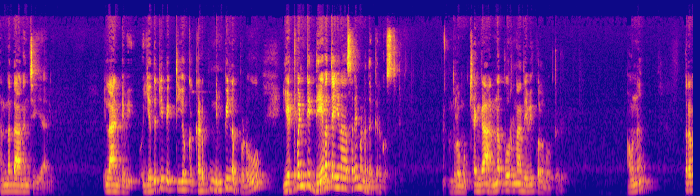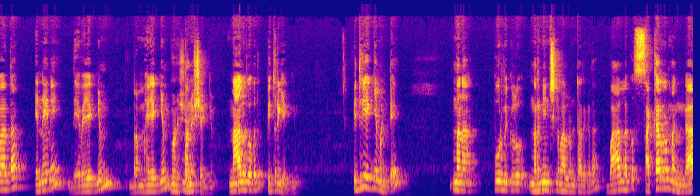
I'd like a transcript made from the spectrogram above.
అన్నదానం చేయాలి. ఇలాంటివి. ఎదుటి వ్యక్తి యొక్క కడుపు నింపినప్పుడు ఎటువంటి దేవత అయినా సరే మన దగ్గరకు వస్తుంది. అందులో ముఖ్యంగా అన్నపూర్ణాదేవి కొలబవుతుంది అవునా? తర్వాత ఎన్నైనాయి దేవయజ్ఞం బ్రహ్మయజ్ఞం మనుష్య- మనుష్యజ్ఞం నాలుగవది పితృయజ్ఞం. పితృయజ్ఞం అంటే మన పూర్వీకులు మరణించిన వాళ్ళు ఉంటారు కదా వాళ్ళకు సకర్మంగా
